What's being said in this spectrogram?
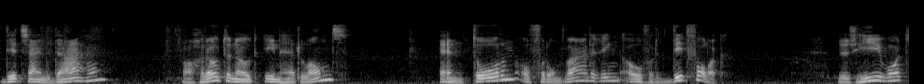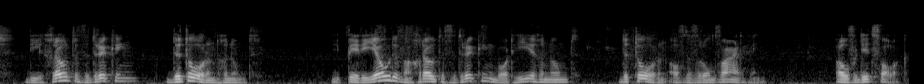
Dit zijn de dagen van grote nood in het land en toren of verontwaardiging over dit volk. Dus hier wordt die grote verdrukking de toren genoemd. Die periode van grote verdrukking wordt hier genoemd de toren of de verontwaardiging over dit volk.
